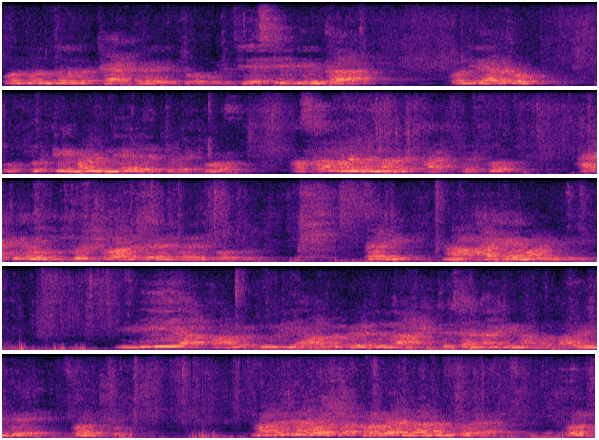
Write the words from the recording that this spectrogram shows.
ಒಂದೊಂದು ಕ್ಯಾಟ್ ಇದು ಜೆ ಸಿ ಬಿಯಿಂದ ಒಂದು ಎರಡು ಪುಟ್ಟಿ ಮಣ್ಣು ಮೇಲೆ ಎತ್ತಬೇಕು. ಹೊಸ ಮಣ್ಣನ್ನು ಅದಕ್ಕೆ ಹಾಕಬೇಕು. ಹಾಕಿದ್ರೆ ಉತ್ಕೃಷ್ಟವಾದ ಬೆಳೆ ಬೆಳಿಬೋದು. ಸರಿ, ನಾವು ಹಾಗೆ ಮಾಡಿದ್ವಿ. ಇಡೀ ಆ ತಾಲೂಕಿನಲ್ಲಿ ಯಾರು ಬೆಳೆದಿಲ್ಲ, ಅಷ್ಟು ಚೆನ್ನಾಗಿ ನಮ್ಮ ತಾಳಿಂದೆ ಬಂತು. ಮೊದಲನೇ ವರ್ಷ ನಮ್ಗೆ ಸ್ವಲ್ಪ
